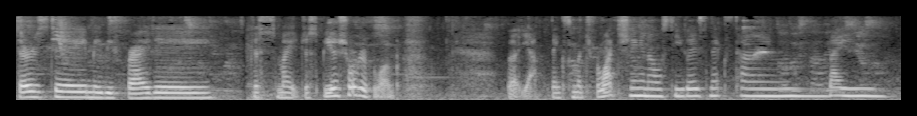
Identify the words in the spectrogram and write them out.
Thursday, maybe Friday. This might just be a shorter vlog. But yeah, thanks so much for watching and I'll see you guys next time. Bye.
